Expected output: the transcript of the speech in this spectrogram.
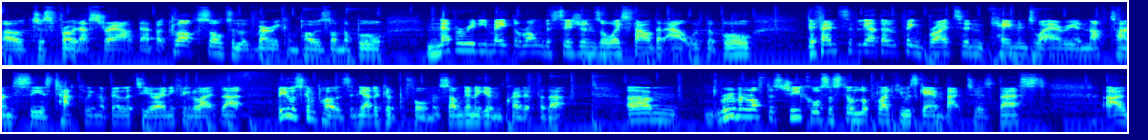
I'll just throw that straight out there. But Clarke-Salter looked very composed on the ball. Never really made the wrong decisions, always found it out with the ball. Defensively, I don't think Brighton came into our area enough time to see his tackling ability or anything like that. But he was composed and he had a good performance, so I'm going to give him credit for that. Um, Ruben Loftus-Cheek also still looked like he was getting back to his best. I,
